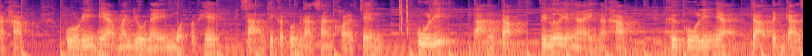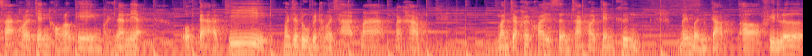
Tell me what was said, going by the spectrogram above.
นะครับกูริเนี่ยมันอยู่ในหมวดประเภทสารที่กระตุ้นการสร้างคอลลาเจนกูริต่างกับฟิลเลอร์ยังไงนะครับ คือกูริเนี่ยจะเป็นการสร้างคอลลาเจนของเราเอง เพราะฉะนั้นเนี่ยโอกาสที่มันจะดูเป็นธรรมชาติมากนะครับ มันจะค่อยๆเสริมสร้างคอลลาเจนขึ้น ไม่เหมือนกับฟิลเลอร์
